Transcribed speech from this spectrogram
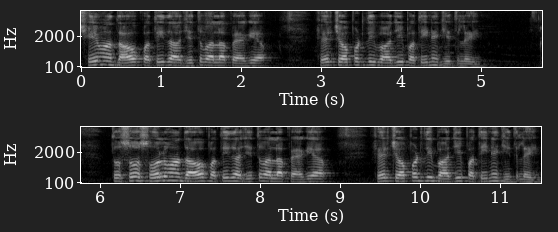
6ਵਾਂ ਦਾਉ ਪਤੀ ਦਾ ਜਿੱਤ ਵਾਲਾ ਪੈ ਗਿਆ। ਫਿਰ ਚੌਪਟ ਦੀ ਬਾਜੀ ਪਤੀ ਨੇ ਜਿੱਤ ਲਈ। ਤੋ ਸੋ 16ਵਾਂ ਦਾਉ ਪਤੀ ਦਾ ਜਿੱਤ ਵਾਲਾ ਪੈ ਗਿਆ। ਫਿਰ ਚੌਪਟ ਦੀ ਬਾਜੀ ਪਤੀ ਨੇ ਜਿੱਤ ਲਈ।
